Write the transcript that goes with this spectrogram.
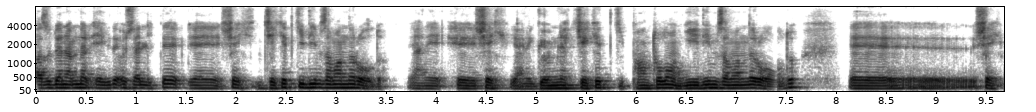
bazı dönemler evde özellikle e, şey ceket giydiğim zamanlar oldu. Yani e, şey yani gömlek, ceket, pantolon giydiğim zamanlar oldu. E, şey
